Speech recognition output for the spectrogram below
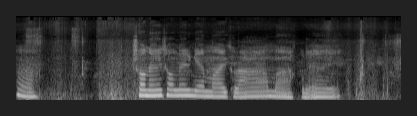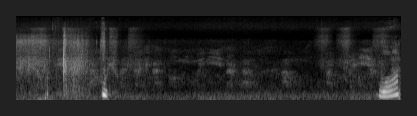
ฮะชอบเล่นชอบเล่นเกมไมครามากเลยอุ๊ย What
